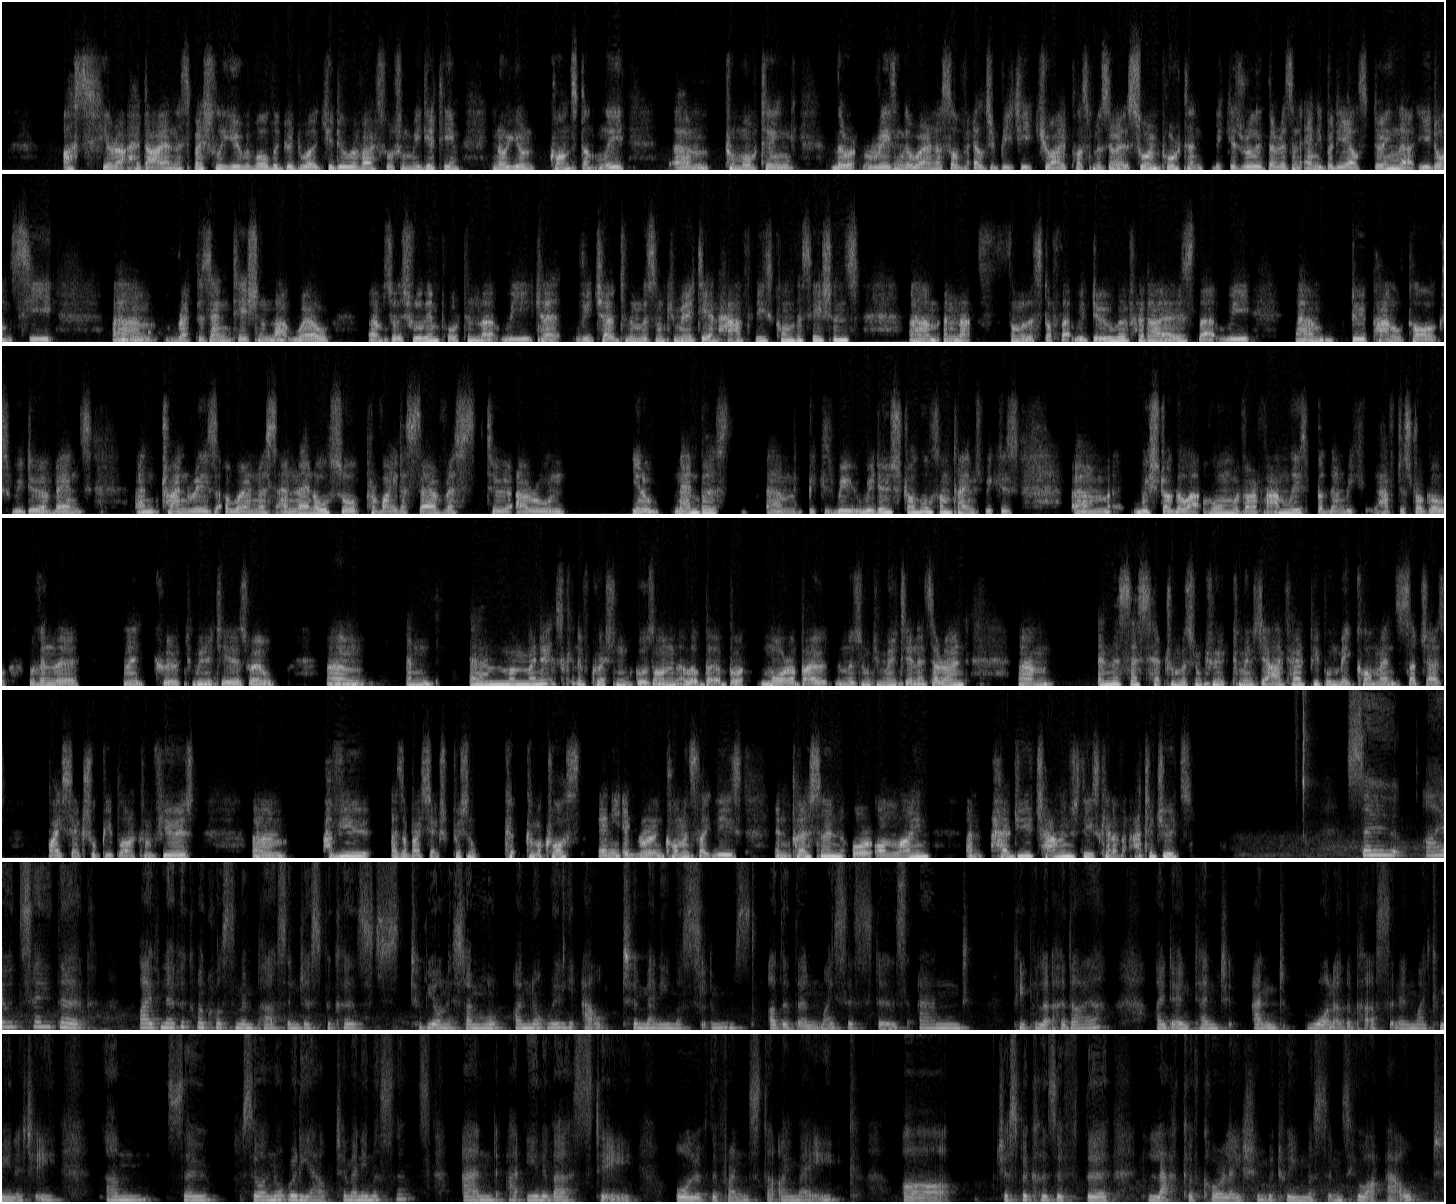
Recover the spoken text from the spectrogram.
us here at Hidayah, and especially you with all the good work you do with our social media team, you know, you're constantly um, promoting the raising the awareness of LGBTQI plus Muslim. It's so important because really there isn't anybody else doing that. You don't see um, mm-hmm. representation that well. Um, so it's really important that we kind of reach out to the Muslim community and have these conversations. Um, and that's some of the stuff that we do with Hidayah is that we um, do panel talks, we do events, and try and raise awareness, and then also provide a service to our own, you know, members um, because we, we do struggle sometimes because um, we struggle at home with our families, but then we have to struggle within the like, queer community as well. Um, mm. And um, my next kind of question goes on a little bit about, more about the Muslim community, and it's around um, in the cis hetero Muslim community. I've heard people make comments such as bisexual people are confused. Um, have you, as a bisexual person, come across any ignorant comments like these in person or online? And how do you challenge these kind of attitudes? So I would say that I've never come across them in person just because, to be honest, I'm I'm not really out to many Muslims other than my sisters and people at Hidayah. I don't tend to, and one other person in my community. Um, so so I'm not really out to many Muslims. And at university, all of the friends that I make are just because of the lack of correlation between Muslims who are out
